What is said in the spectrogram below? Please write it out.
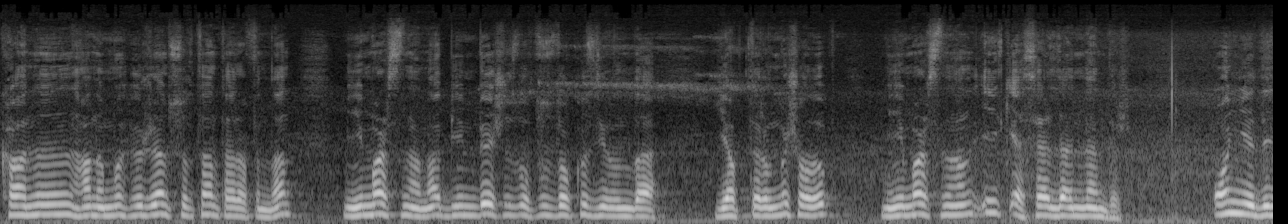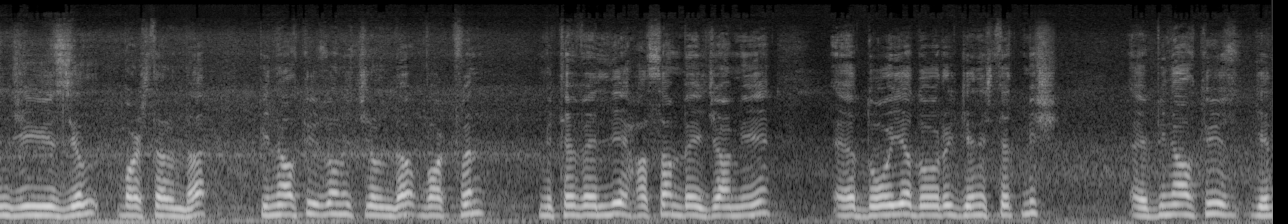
Kanuni'nin hanımı Hürrem Sultan tarafından Mimar Sinan'a 1539 yılında yaptırılmış olup Mimar Sinan'ın ilk eserlerindendir. 17. yüzyıl başlarında 1613 yılında vakfın mütevelli Hasan Bey Camii e, doğuya doğru genişletmiş e, 1600 gen-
